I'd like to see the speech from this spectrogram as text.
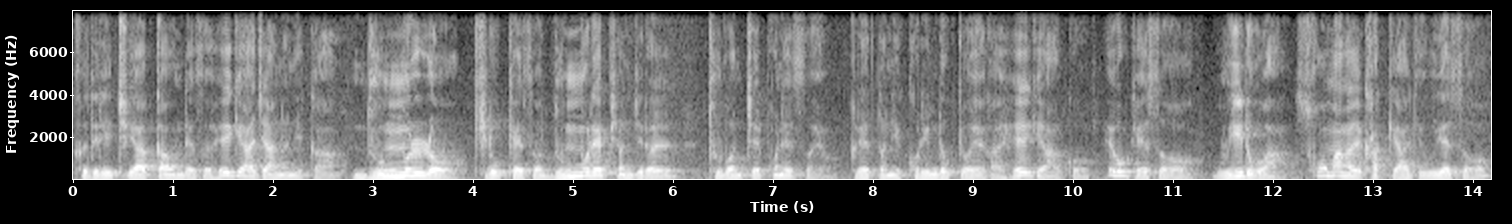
그들이 죄악 가운데서 회개하지 않으니까 눈물로 기록해서 눈물의 편지를 두 번째 보냈어요. 그랬더니 고린도 교회가 회개하고 회복해서 위로와 소망을 갖게 하기 위해서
